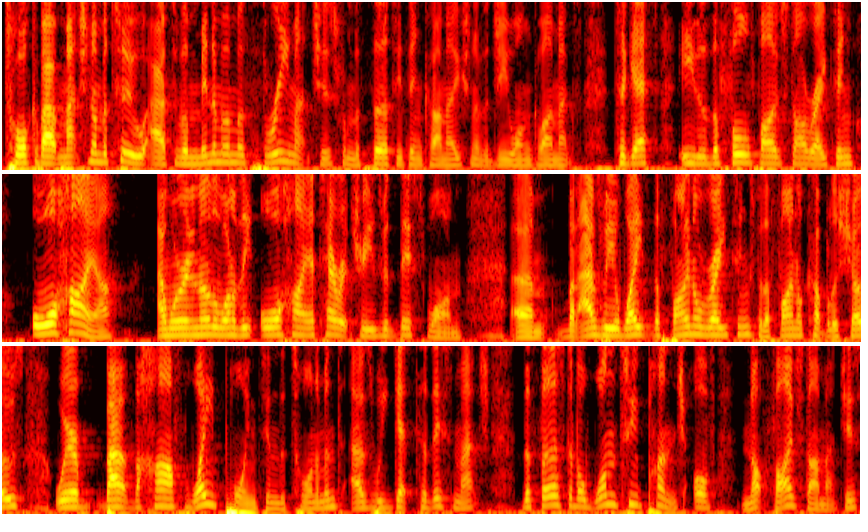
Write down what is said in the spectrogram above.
talk about match number two out of a minimum of three matches from the 30th incarnation of the G1 climax to get either the full 5 star rating or higher and we're in another one of the or higher territories with this one. Um, but as we await the final ratings for the final couple of shows, we're about the halfway point in the tournament as we get to this match, the first of a one-two punch of not five-star matches,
